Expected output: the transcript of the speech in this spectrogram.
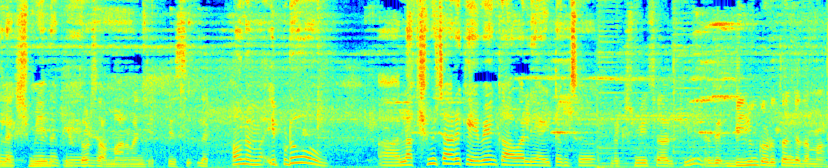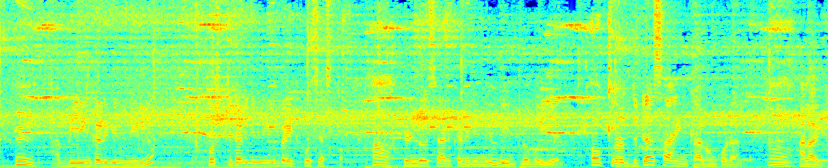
లక్ష్మీదేవితో. సమానం అని చెప్పేసి. అవునమ్మా ఇప్పుడు ఆ, లక్ష్మి చారుకి ఏమేం కావాలి ఐటమ్స్? లక్ష్మీ సార్కి అదే బియ్యం కడుగుతాం కదమ్మా. ఆ బియ్యం కడిగిన నీళ్ళు ఫస్ట్ కడిగిన నీళ్ళు బయట పోసేస్తాం. రెండోసారి కడిగిన నీళ్ళు దీంట్లో పోయాలి. ఓకే. ప్రొద్దుట సాయంకాలం కూడా అలాగే.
